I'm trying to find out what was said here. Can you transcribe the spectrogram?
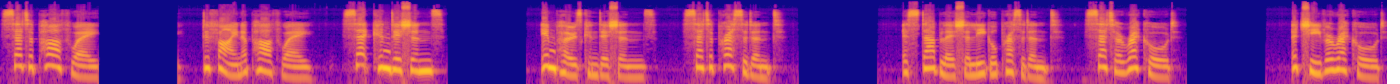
Set a pathway. Define a pathway. Set conditions. Impose conditions. Set a precedent. Establish a legal precedent. Set a record. Achieve a record.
